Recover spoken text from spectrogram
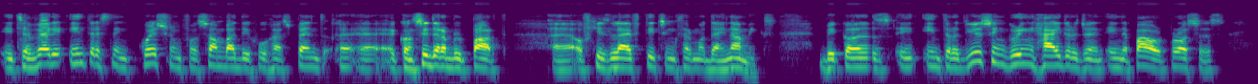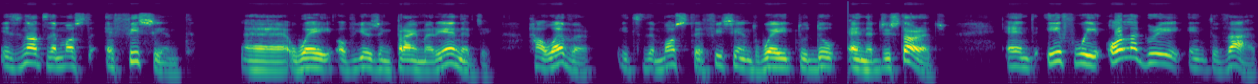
It's a very interesting question for somebody who has spent a, a considerable part uh, of his life teaching thermodynamics because introducing green hydrogen in a power process is not the most efficient uh, way of using primary energy. However, it's the most efficient way to do energy storage. And if we all agree into that,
